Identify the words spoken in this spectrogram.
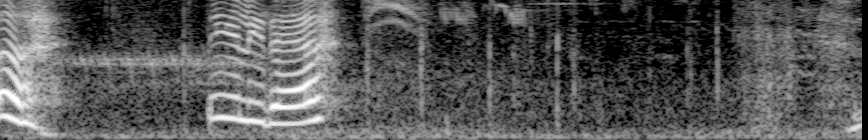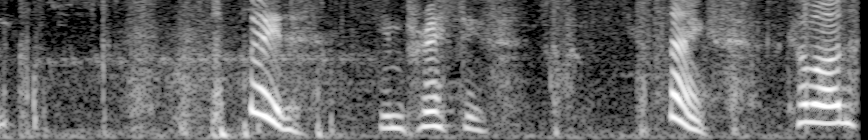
Ah, nearly there. Made it. Impressive. Thanks. Come on.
